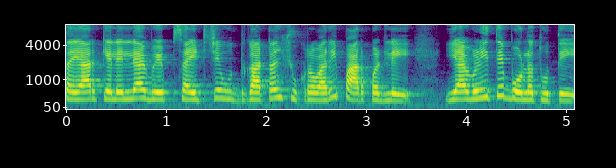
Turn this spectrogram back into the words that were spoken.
तयार केलेल्या वेबसाईटचे उद्घाटन शुक्रवारी पार पडले. यावेळी ते बोलत होते.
